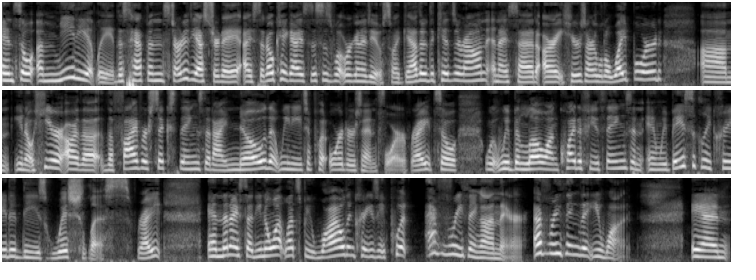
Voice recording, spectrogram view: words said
And so immediately, this happened, started yesterday. I said, okay, guys, this is what we're going to do. So I gathered the kids around and I said, all right, here's our little whiteboard um, you know, here are the the five or six things that I know that we need to put orders in for, right? So we've been low on quite a few things, and and we basically created these wish lists, right? And then I said, you know what? Let's be wild and crazy. Put everything on there, everything that you want. And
